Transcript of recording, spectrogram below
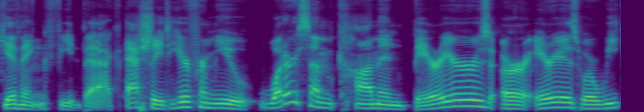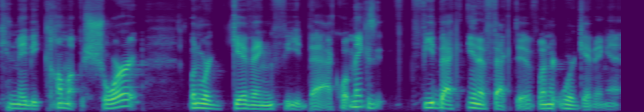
giving feedback. Ashley, to hear from you, what are some common barriers or areas where we can maybe come up short when we're giving feedback? What makes feedback ineffective when we're giving it?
